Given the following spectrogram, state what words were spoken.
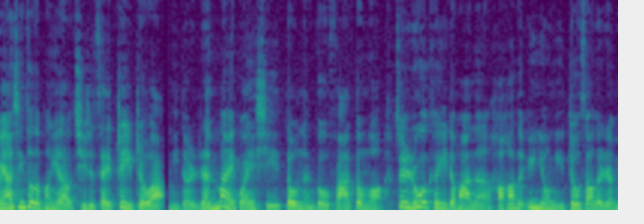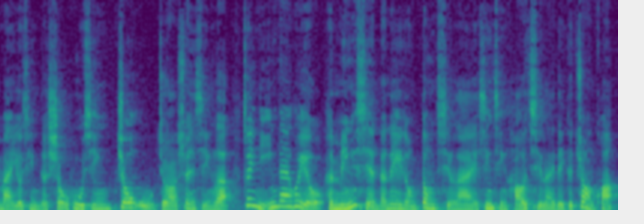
牡羊星座的朋友，其实，在这一周啊，你的人脉关系都能够发动哦。所以，如果可以的话呢，好好的运用你周遭的人脉，尤其你的守护星周五就要顺行了。所以，你应该会有很明显的那一种动起来、心情好起来的一个状况。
